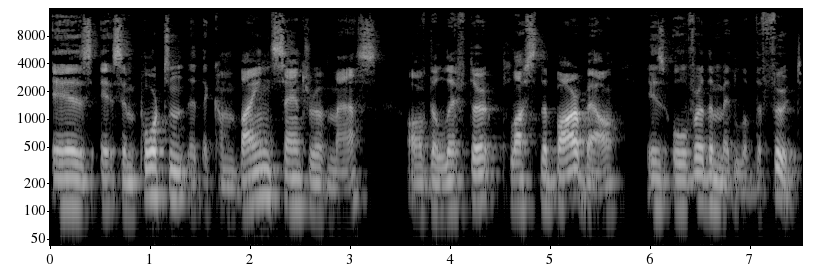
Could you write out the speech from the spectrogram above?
is it's important that the combined center of mass of the lifter plus the barbell is over the middle of the foot.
